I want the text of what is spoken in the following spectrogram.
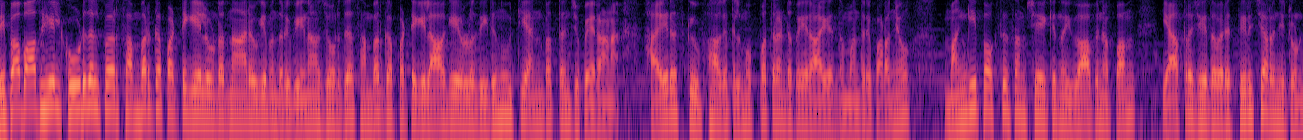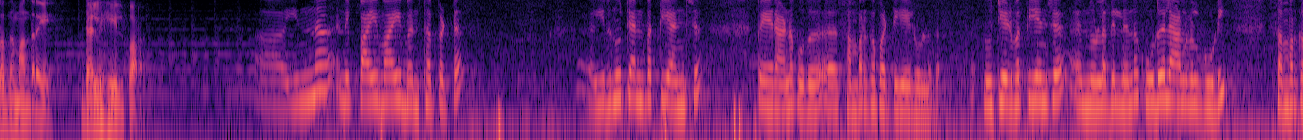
നിപ ബാധയിൽ കൂടുതൽ പേർ സമ്പർക്ക പട്ടികയിലുണ്ടെന്ന് ആരോഗ്യമന്ത്രി വീണ ജോർജ് സമ്പർക്ക പട്ടികയിൽ ആകെയുള്ളത് ഇരുന്നൂറ്റി അൻപത്തഞ്ച് പേരാണ്. ഹൈറിസ്ക് വിഭാഗത്തിൽ മുപ്പത്തിരണ്ട് പേരായെന്ന് മന്ത്രി പറഞ്ഞു. മങ്കി പോക്സ് സംശയിക്കുന്ന യുവാവിനൊപ്പം യാത്ര ചെയ്തവരെ തിരിച്ചറിഞ്ഞിട്ടുണ്ടെന്ന് മന്ത്രി ഡൽഹിയിൽ പറഞ്ഞു. ഇന്ന് നിപ്പായുമായി ബന്ധപ്പെട്ട് ഇരുന്നൂറ്റി അൻപത്തി അഞ്ച് പേരാണ് പൊതു സമ്പർക്ക പട്ടികയിലുള്ളത്. നൂറ്റി എഴുപത്തിയഞ്ച് എന്നുള്ളതിൽ നിന്ന് കൂടുതൽ ആളുകൾ കൂടി സമ്പർക്ക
